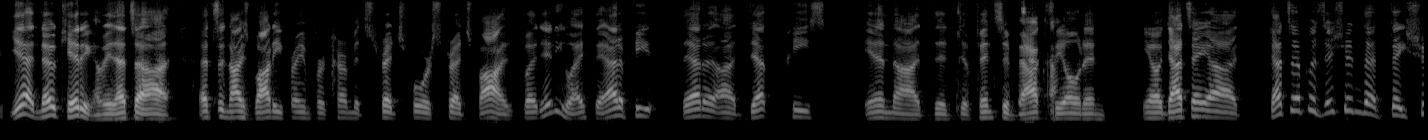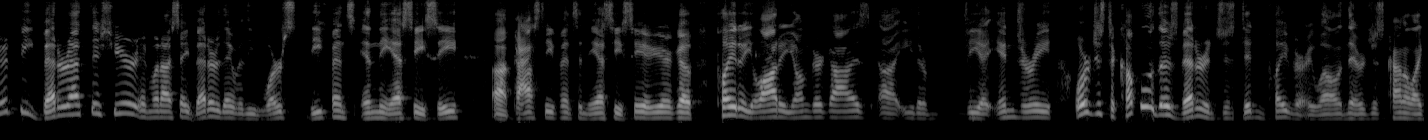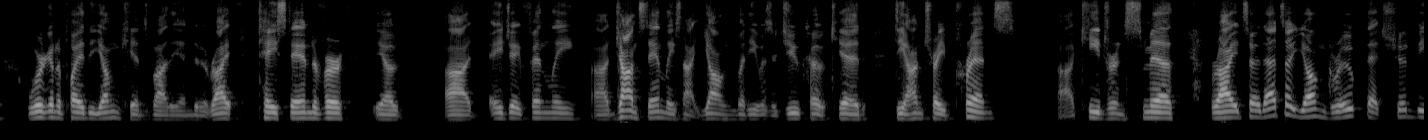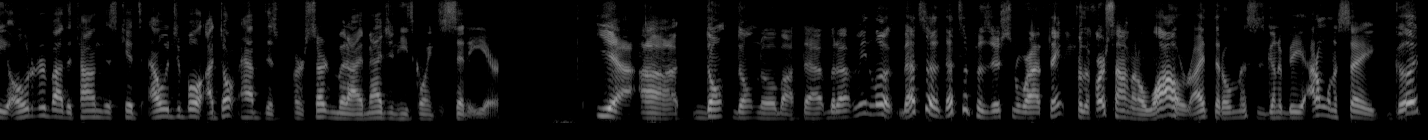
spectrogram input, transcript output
Yeah, no kidding. I mean, that's a that's a nice body frame for Kermit stretch four, stretch five. But anyway, they had a piece, they had a, depth piece in uh, the defensive backfield, and you know that's a uh, that's a position that they should be better at this year. And when I say better, they were the worst defense in the SEC, uh, pass defense in the SEC a year ago. Played a lot of younger guys, uh, either via injury or just a couple of those veterans just didn't play very well, and they were just kind of like, we're going to play the young kids by the end of it, right? Tay Standifer, you know, uh, AJ Finley, uh, John Stanley's not young, but he was a JUCO kid. DeAndre Prince, uh, Keidron Smith, right? So that's a young group that should be older by the time this kid's eligible. I don't have this for certain, but I imagine he's going to sit a year. Yeah, uh, don't don't know about that, but I mean, look, that's a that's a position where I think for the first time in a while, right, that Ole Miss is going to be. I don't want to say good,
